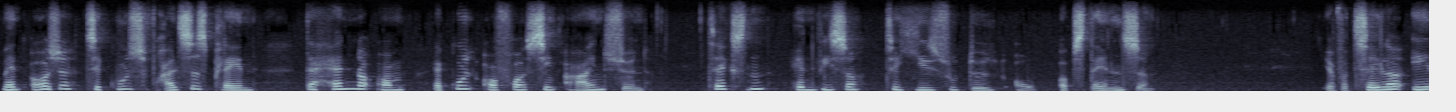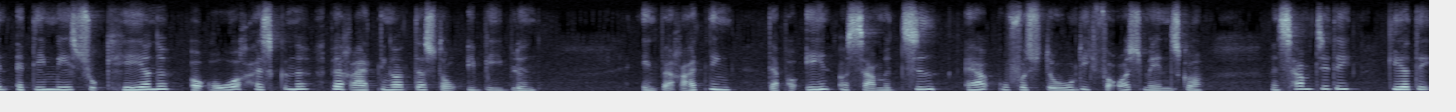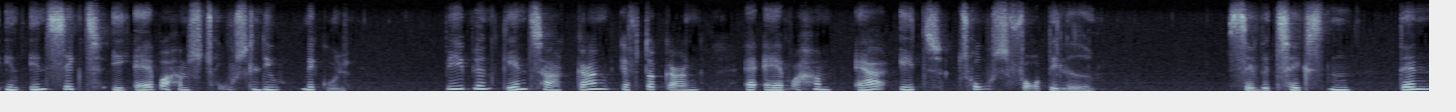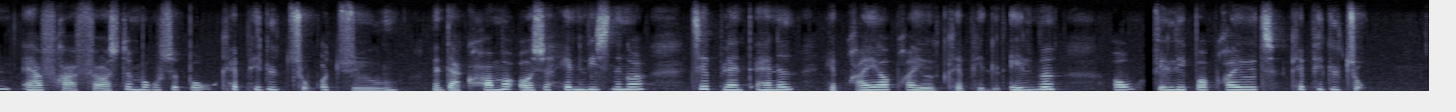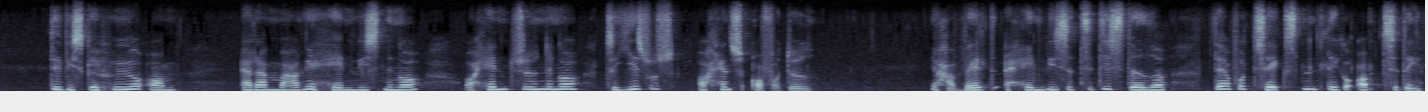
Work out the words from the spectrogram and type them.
men også til Guds frelsesplan, der handler om, at Gud offrer sin egen søn. Teksten henviser til Jesu død og opstandelse. Jeg fortæller en af de mest chokerende og overraskende beretninger, der står i Bibelen. En beretning, der på en og samme tid er uforståelig for os mennesker, men samtidig giver det en indsigt i Abrahams trosliv med Gud. Bibelen gentager gang efter gang, at Abraham er et trosforbillede. Selve teksten den er fra 1. Mosebog kapitel 22, men der kommer også henvisninger til blandt andet Hebræerbrevet kapitel 11 og Filipperbrevet kapitel 2. Det vi skal høre om, er der mange henvisninger og hentydninger til Jesus og hans offerdød. Jeg har valgt at henvise til de steder, der hvor teksten ligger op til det.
